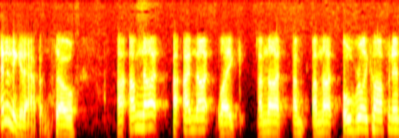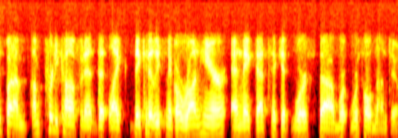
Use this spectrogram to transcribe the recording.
anything could happen. So I, I'm not. I, I'm not like I'm not I'm I'm not overly confident, but I'm I'm pretty confident that like they could at least make a run here and make that ticket worth uh, worth, worth holding on to.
